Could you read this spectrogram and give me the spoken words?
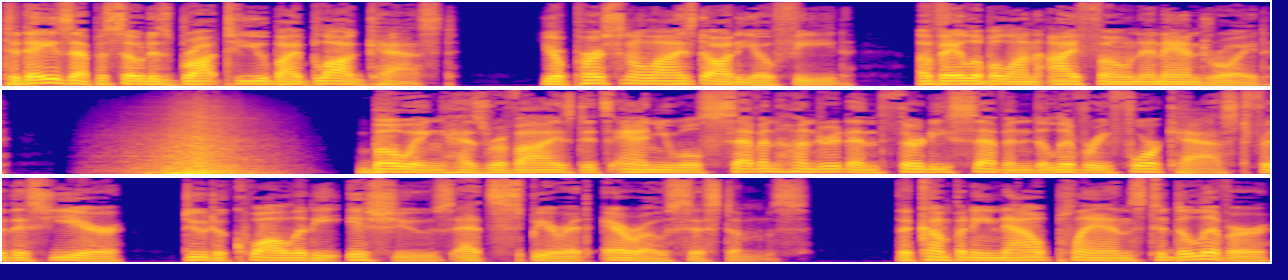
Today's episode is brought to you by Blogcast, your personalized audio feed, available on iPhone and Android. Boeing has revised its annual 737 delivery forecast for this year due to quality issues at Spirit AeroSystems. The company now plans to deliver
